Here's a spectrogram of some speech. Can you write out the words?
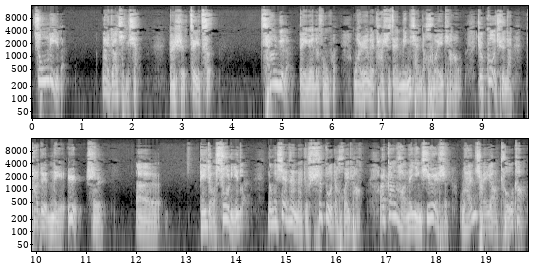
中立的外交倾向。但是这一次参与了北约的峰会，我认为他是在明显的回调。就过去呢，他对美日是，呃。比较疏离的，那么现在呢就适度的回调，而刚好呢尹锡悦是完全要投靠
